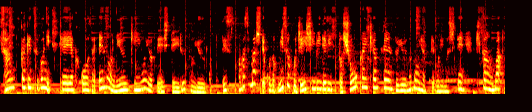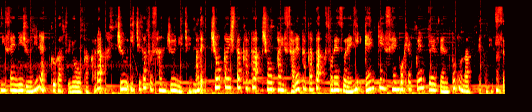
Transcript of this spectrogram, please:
3ヶ月後に契約口座への入金を予定しているということです。合わせまして、このみずほ JCB デビット紹介キャンペーンというのもやっておりまして、期間は2022年9月8日から11月30日まで、紹介した方、紹介された方、それぞれに現金1500円プレゼントとなっております。で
